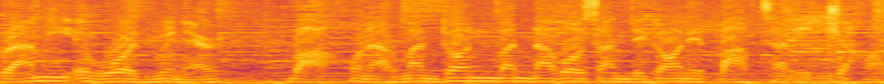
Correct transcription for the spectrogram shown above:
گرامی اوارد وینر و هنرمندان و نوازندگان برتر جهان.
